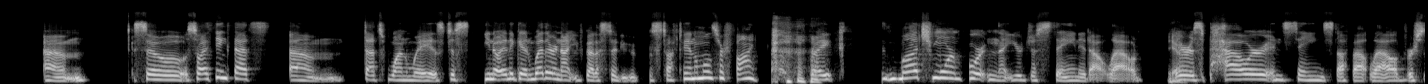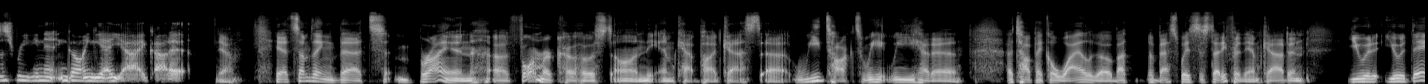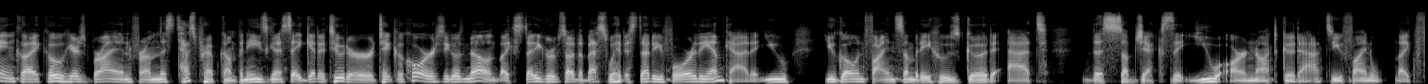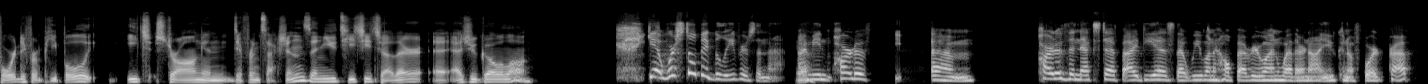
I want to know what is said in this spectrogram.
Um, so, so I think that's um, that's one way is just you know and again whether or not you've got to study stuffed animals are fine right much more important that you're just saying it out loud yeah. there is power in saying stuff out loud versus reading it and going yeah yeah i got it yeah. Yeah. It's something that Brian, a former co host on the MCAT podcast, uh, we talked, we, we had a, a topic a while ago about the best ways to study for the MCAT. And you would you would think like, oh, here's Brian from this test prep company. He's going to say get a tutor or take a course. He goes, no, like study groups are the best way to study for the MCAT. And you you go and find somebody who's good at the subjects that you are not good at. You find like four different people, each strong in different sections, and you teach each other as you go along. Yeah, we're still big believers in that. Yeah. I mean, part of um, part of the next step idea is that we want to help everyone, whether or not you can afford prep.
